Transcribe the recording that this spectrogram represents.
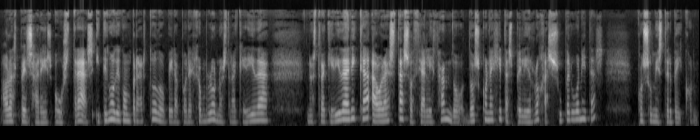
Ahora os pensaréis, ostras, y tengo que comprar todo. Mira, por ejemplo, nuestra querida, nuestra querida Erika ahora está socializando dos conejitas pelirrojas súper bonitas con su Mr. Bacon.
